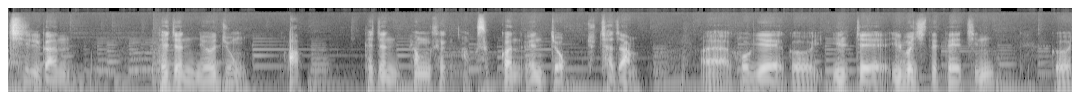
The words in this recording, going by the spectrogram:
7일간 대전 여중 앞 대전 평생학습관 왼쪽 주차장 에, 거기에 그 일제 일본 시대 때 진 그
